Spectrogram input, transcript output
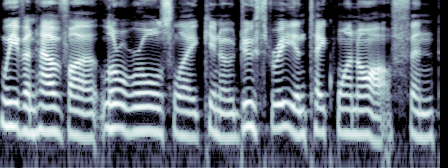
we even have uh, little rules like you know do three and take one off and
